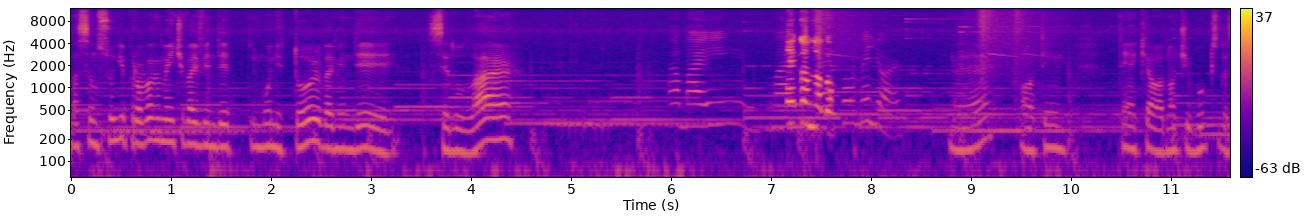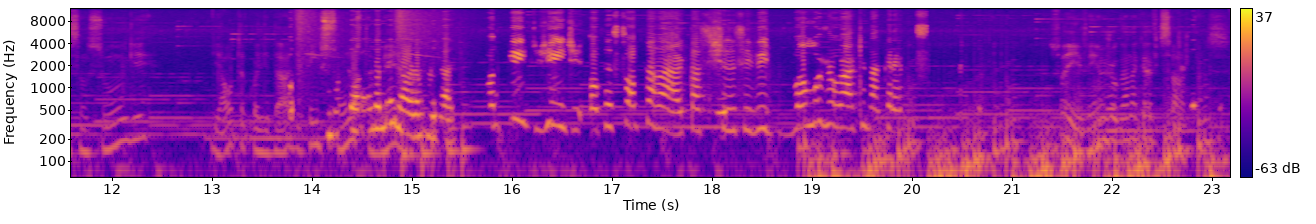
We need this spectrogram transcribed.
Na Samsung provavelmente vai vender monitor, vai vender celular, Ah, mas. Pegando agora. o melhor. né? Ó, tem, tem aqui, ó, notebooks da Samsung de alta qualidade. Tem sons Ela é também. melhor, na verdade. Ok, gente, o pessoal que tá, na, que tá assistindo esse vídeo, vamos jogar aqui na Creps. Isso aí, venham jogar na Craft Sapiens.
